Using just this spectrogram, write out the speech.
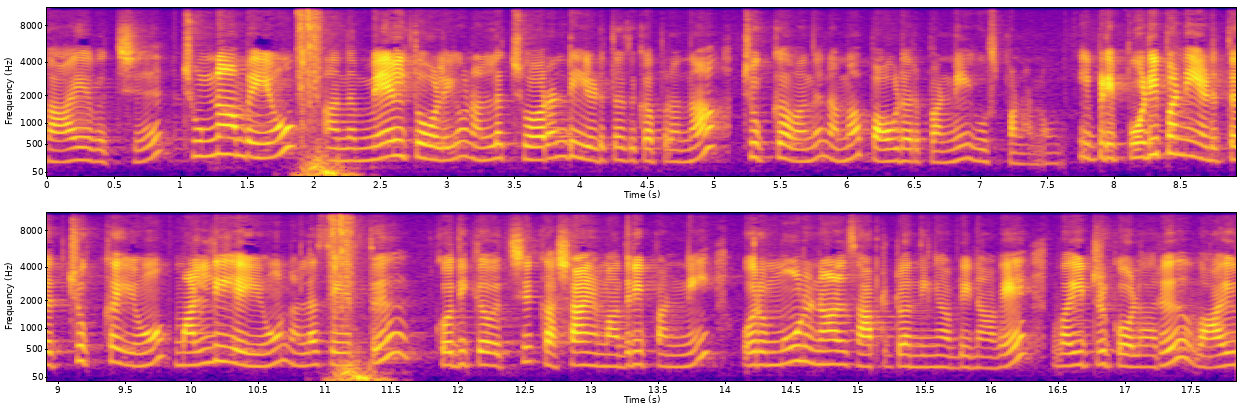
காய வச்சு சுண்ணாம்பையும் அந்த மேல் தோலையும் நல்லா சுரண்டி எடுத்ததுக்கப்புறம் தான் சுக்கை வந்து நம்ம பவுடர் பண்ணி யூஸ் பண்ணணும். இப்படி பொடி பண்ணி எடுத்த சுக்கையும் மல்லியையும் நல்லா சேர்த்து கொதிக்க வச்சு கஷாயம் மாதிரி பண்ணி ஒரு மூணு நாள் சாப்பிட்டுட்டு வந்தீங்க அப்படின்னாவே வயிற்றுக்கோளாறு வாயு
